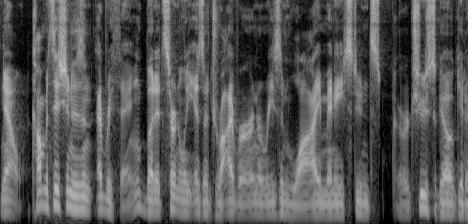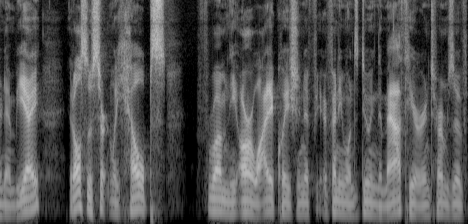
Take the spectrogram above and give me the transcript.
Now, competition isn't everything, but it certainly is a driver and a reason why many students or choose to go get an MBA. It also certainly helps from the ROI equation if, if anyone's doing the math here in terms of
